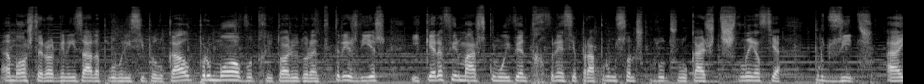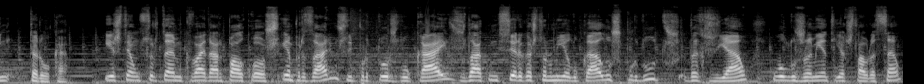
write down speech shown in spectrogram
A mostra é organizada pelo município local, promove o território durante três dias e quer afirmar-se como um evento de referência para a promoção dos produtos locais de excelência produzidos em Tarouca. Este é um certame que vai dar palco aos empresários e produtores locais, dá a conhecer a gastronomia local, os produtos da região, o alojamento e a restauração.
